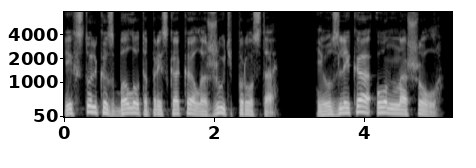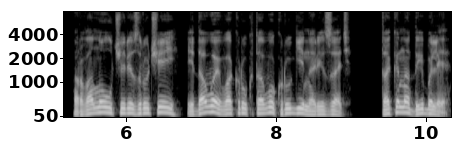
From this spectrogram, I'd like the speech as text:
Их столько с болота прискакало, жуть просто. И узляка он нашел. Рванул через ручей и давай вокруг того круги нарезать. Так и надыбали.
